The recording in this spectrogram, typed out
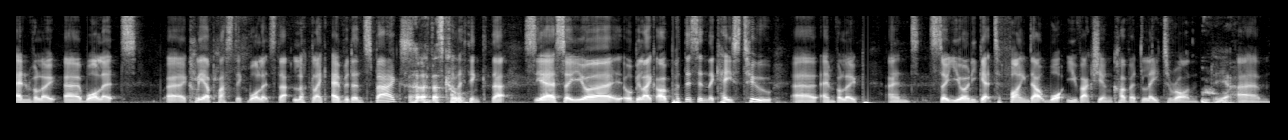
envelope uh, wallets, uh, clear plastic wallets that look like evidence bags. That's cool. And I think that yeah, so you uh, it'll be like, oh, put this in the case two uh, envelope, and so you only get to find out what you've actually uncovered later on. Yeah. Um,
